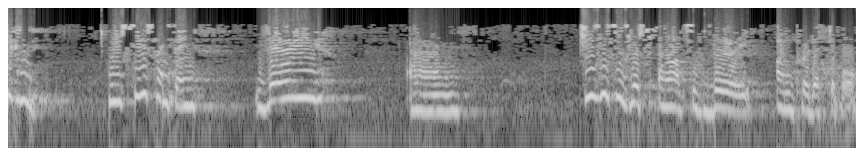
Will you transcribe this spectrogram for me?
we see something very, um, Jesus' response is very unpredictable.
